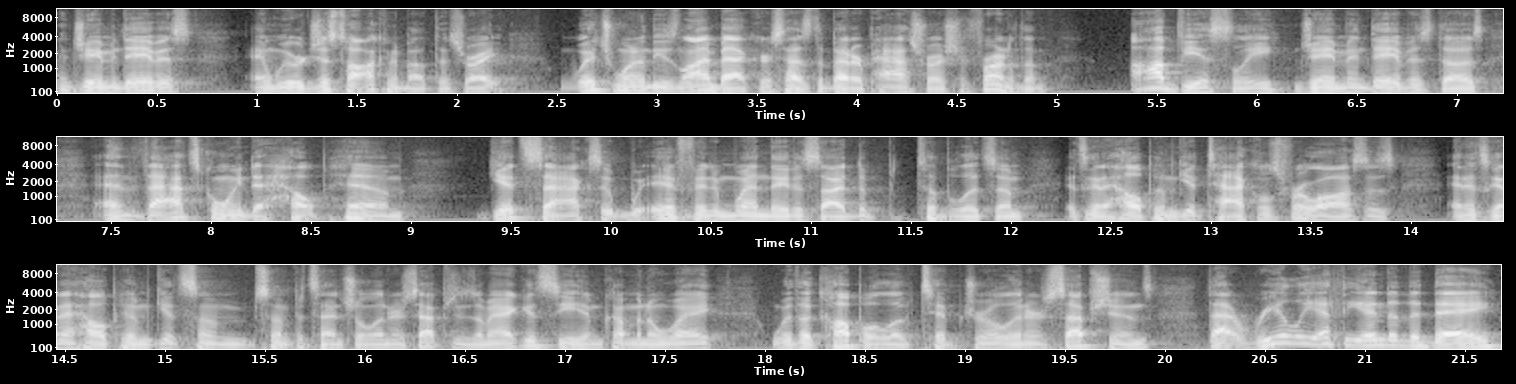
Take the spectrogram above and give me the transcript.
Jamin Davis, and we were just talking about this, right? Which one of these linebackers has the better pass rush in front of them? Obviously, Jamin Davis does, and that's going to help him get sacks if and when they decide to, to blitz him. It's going to help him get tackles for losses, and it's going to help him get some some potential interceptions. I mean, I could see him coming away with a couple of tip drill interceptions that really, at the end of the day,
